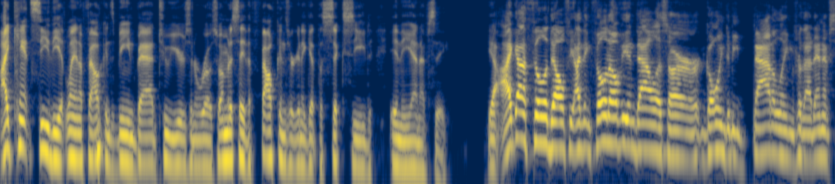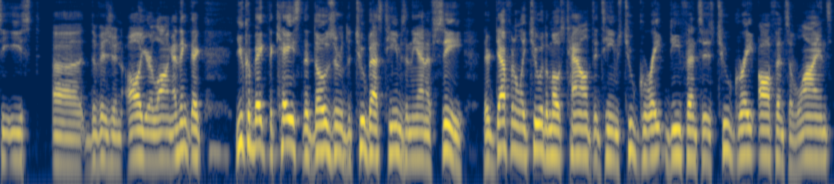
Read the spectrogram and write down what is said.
I can't see the Atlanta Falcons being bad two years in a row. So I'm going to say the Falcons are going to get the sixth seed in the NFC. Yeah, I got Philadelphia. I think Philadelphia and Dallas are going to be battling for that NFC East uh, division all year long. I think that you could make the case that those are the two best teams in the NFC. They're definitely two of the most talented teams, two great defenses, two great offensive lines.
